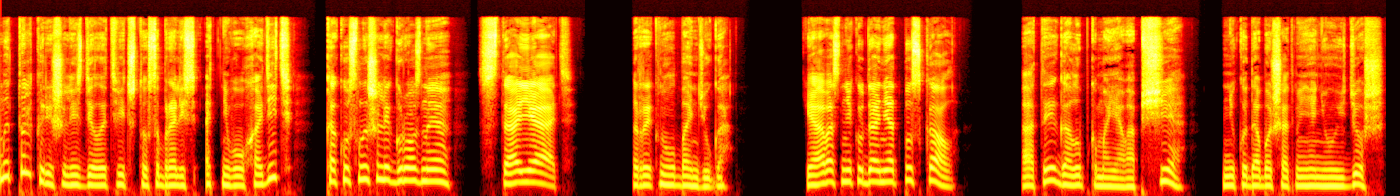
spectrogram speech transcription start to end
Мы только решили сделать вид, что собрались от него уходить, как услышали грозное «Стоять!» — рыкнул бандюга. «Я вас никуда не отпускал. А ты, голубка моя, вообще никуда больше от меня не уйдешь»,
